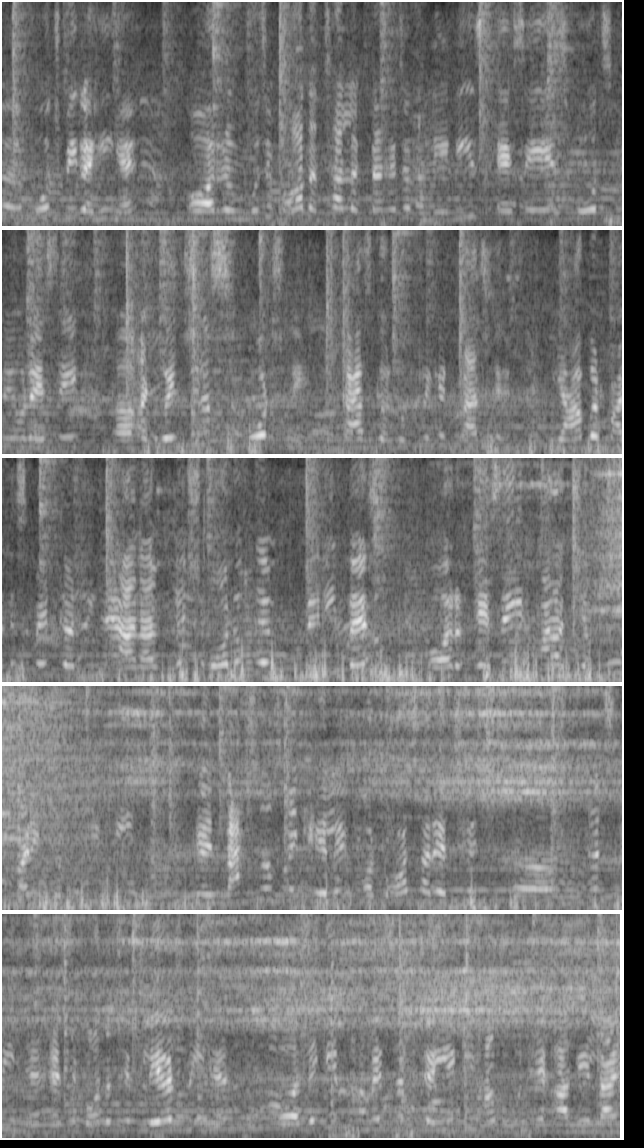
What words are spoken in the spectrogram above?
कोच भी रही हैं और मुझे बहुत अच्छा लगता है जब लेडीज़ ऐसे स्पोर्ट्स में और ऐसे एडवेंचरस स्पोर्ट्स में खासकर जो क्रिकेट मैच है, यहाँ पर पार्टिसिपेट करती हैं and I wish all of them very best और ऐसे ही हमारा जम्मू, हमारी जम्मू की टीम नेशनल्स में खेले और बहुत सारे अच्छे स्टूडेंट्स भी हैं, ऐसे बहुत अच्छे प्लेयर्स भी हैं लेकिन हमें सिर्फ़ चाहिए कि हम उन्हें आगे लाएँ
